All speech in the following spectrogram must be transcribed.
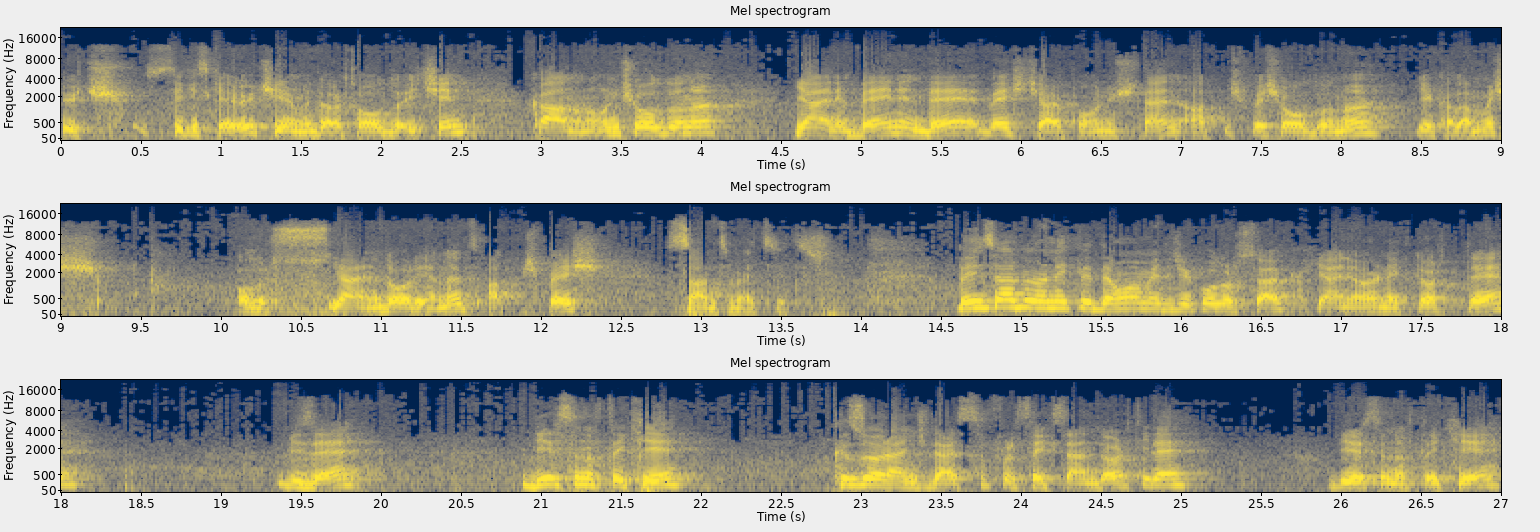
3. 8 kere 3 24 olduğu için K'nın 13 olduğunu yani B'nin de 5 çarpı 13'ten 65 olduğunu yakalamış oluruz. Yani doğru yanıt 65 santimetredir. Benzer bir örnekle devam edecek olursak yani örnek 4'te bize bir sınıftaki kız öğrenciler 0.84 ile bir sınıftaki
